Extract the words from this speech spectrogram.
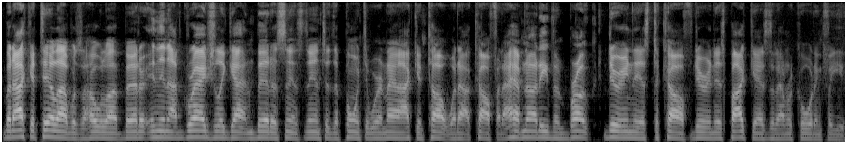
but I could tell I was a whole lot better. And then I've gradually gotten better since then to the point to where now I can talk without coughing. I have not even broke during this to cough during this podcast that I'm recording for you.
